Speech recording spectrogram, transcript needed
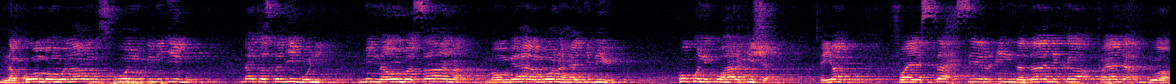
Na kuomba mwanangu sikuoni ukinijibu. La tastajibu li mimi naomba sana maombi haya mbona hayajibiwi? Huku ni kuharakisha. Aiyo fayastahsir inda dhalika fayada dua.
